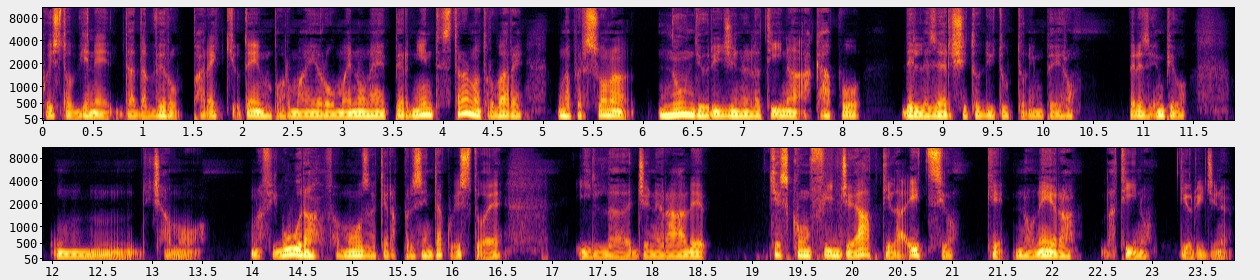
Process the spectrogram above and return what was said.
questo avviene da davvero parecchio tempo ormai a Roma e non è per niente strano trovare una persona non di origine latina a capo dell'esercito di tutto l'impero. Per esempio, un, diciamo, una figura famosa che rappresenta questo è il generale che sconfigge Attila, Ezio, che non era latino di origine.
